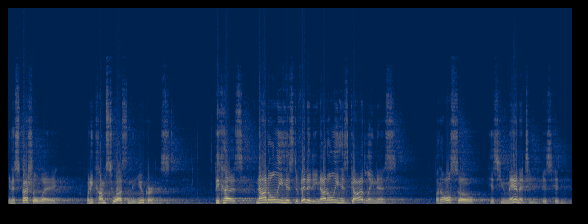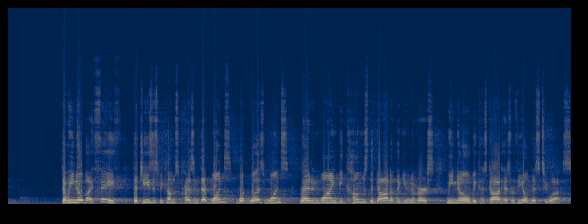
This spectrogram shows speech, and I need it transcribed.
in a special way when he comes to us in the Eucharist. Because not only his divinity, not only his godliness, but also his humanity is hidden. That we know by faith that Jesus becomes present, that once what was once bread and wine becomes the God of the universe, we know because God has revealed this to us.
